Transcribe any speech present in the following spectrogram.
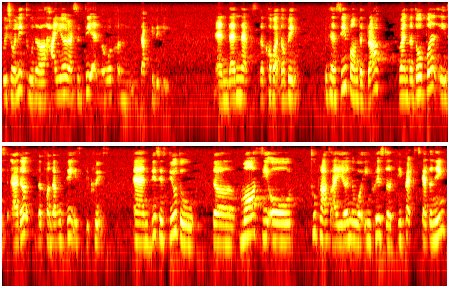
which will lead to the higher resistivity and lower conductivity. And then next, the cobalt doping. You can see from the graph, when the dopant is added, the conductivity is decreased. And this is due to the more CO2 plus ion will increase the defect scattering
